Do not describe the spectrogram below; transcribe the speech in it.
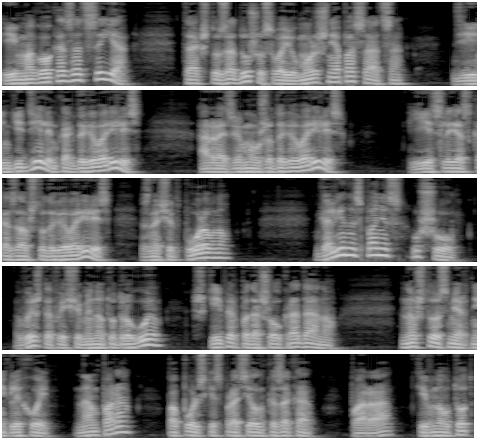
И могу оказаться я. Так что за душу свою можешь не опасаться. Деньги делим, как договорились. А разве мы уже договорились? Если я сказал, что договорились, значит, поровну. Галин-испанец ушел. Выждав еще минуту-другую, шкипер подошел к Радану. «Ну что, смертник лихой, нам пора?» — по-польски спросил он казака. «Пора», — кивнул тот,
